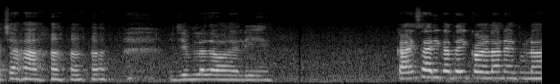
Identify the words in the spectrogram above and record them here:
अच्छा हा हा जिमला जाऊन आली. काय सारिका ताई कळलं नाही तुला?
